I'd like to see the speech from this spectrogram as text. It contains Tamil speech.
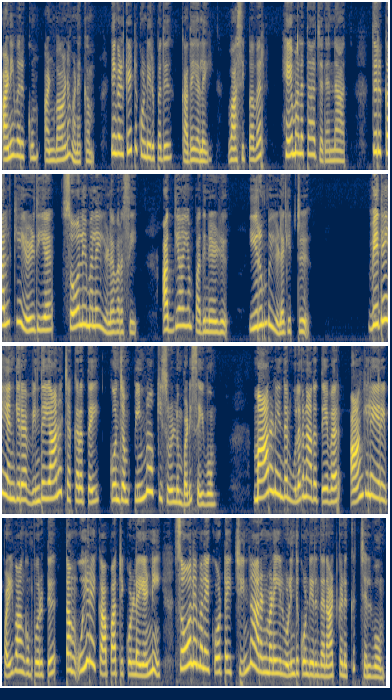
அனைவருக்கும் அன்பான வணக்கம். நீங்கள் கேட்டுக்கொண்டிருப்பது கதையலை வாசிப்பவர் ஹேமலதா ஜெகநாத். திரு. கல்கி எழுதிய சோலைமலை இளவரசி அத்தியாயம் பதினேழு இரும்பு இழகிற்று விதி என்கிற விந்தையான சக்கரத்தை கொஞ்சம் பின்னோக்கி சுழலும்படி செய்வோம். மாரணேந்தல் உலகநாதத் தேவர் ஆங்கிலேயரை பழிவாங்கும் பொருட்டு தம் உயிரை காப்பாற்றிக் கொள்ள எண்ணி சோலைமலை கோட்டை சின்ன அரண்மனையில் ஒளிந்து கொண்டிருந்த நாட்களுக்கு செல்வோம்.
